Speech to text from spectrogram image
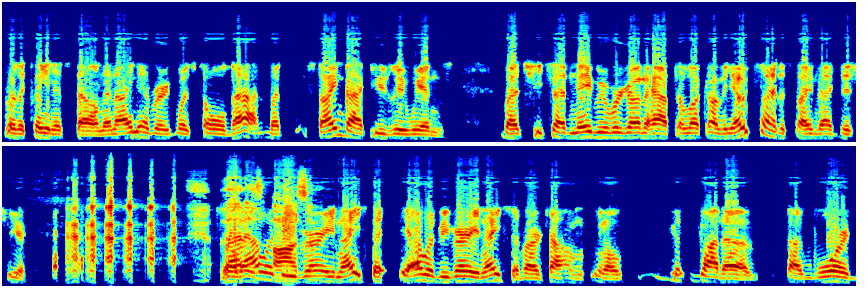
for the cleanest town, and I never was told that. But Steinbach usually wins. But she said maybe we're going to have to look on the outside of Steinbach this year. that, So that would awesome. be very nice. That, that would be very nice if our town, you know, got a, award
